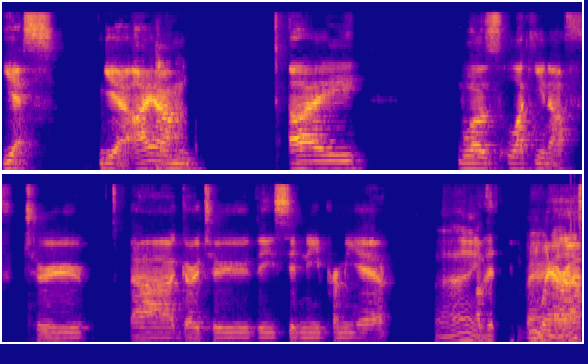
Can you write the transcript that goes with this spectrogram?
Yes. Yeah, I um I was lucky enough to uh, go to the Sydney premiere Aye, of this where, uh,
